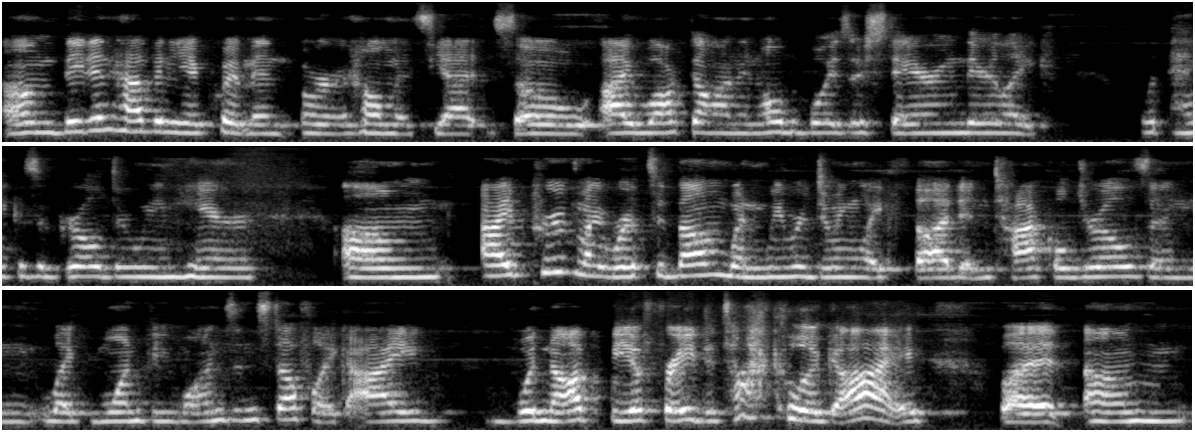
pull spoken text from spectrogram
Um, they didn't have any equipment or helmets yet. So I walked on and all the boys are staring. They're like, What the heck is a girl doing here? Um, I proved my worth to them when we were doing like thud and tackle drills and like 1v1s and stuff. Like I would not be afraid to tackle a guy. But um,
